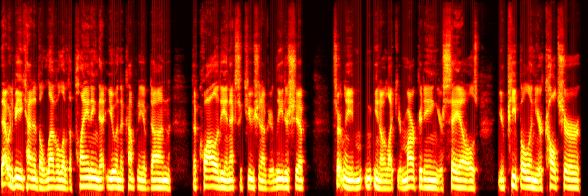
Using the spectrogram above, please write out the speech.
that would be kind of the level of the planning that you and the company have done, the quality and execution of your leadership, certainly, you know, like your marketing, your sales, your people and your culture,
